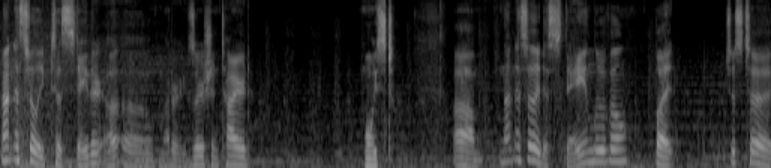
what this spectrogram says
Not necessarily to stay there. Uh-oh. Moderate exertion. Tired. Moist. Um, not necessarily to stay in Louisville, but just to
